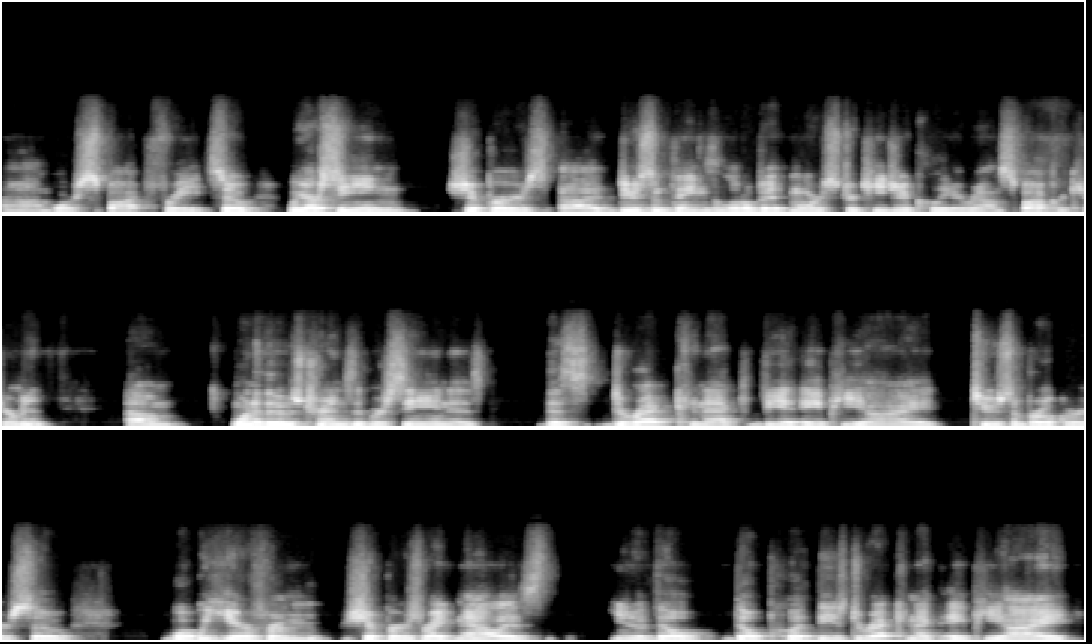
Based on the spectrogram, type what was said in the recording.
um, or spot freight. So we are seeing shippers uh, do some things a little bit more strategically around spot procurement. Um, one of those trends that we're seeing is this direct connect via API to some brokers. So what we hear from shippers right now is, you know, they'll they'll put these direct connect API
